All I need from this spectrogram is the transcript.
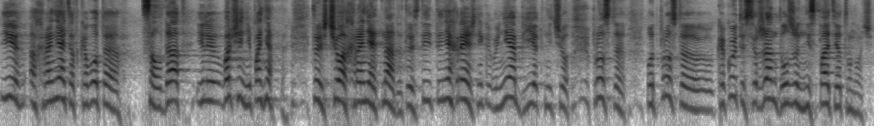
и охранять от кого-то солдат, или вообще непонятно. То есть, что охранять надо. То есть, ты, ты не охраняешь никакой, ни объект, ничего. Просто, вот просто какой-то сержант должен не спать эту ночь.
